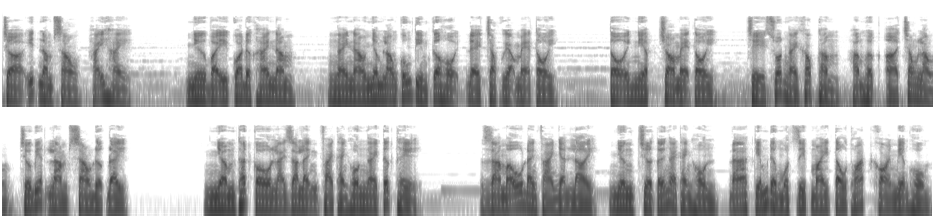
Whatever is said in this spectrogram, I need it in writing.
chờ ít năm sau hãy hay. Như vậy qua được hai năm, ngày nào nhâm long cũng tìm cơ hội để chọc ghẹo mẹ tôi. Tội nghiệp cho mẹ tôi, chỉ suốt ngày khóc thầm, hậm hực ở trong lòng, chưa biết làm sao được đây. nhâm thất cô lại ra lệnh phải thành hôn ngay tức thể. Gia mẫu đành phải nhận lời, nhưng chưa tới ngày thành hôn, đã kiếm được một dịp may tẩu thoát khỏi miệng hồm.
